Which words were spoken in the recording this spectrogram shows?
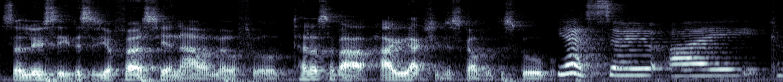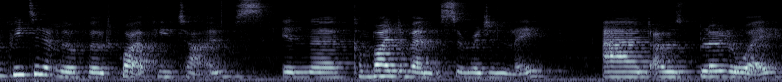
So, Lucy, this is your first year now at Millfield. Tell us about how you actually discovered the school. Yes, so I competed at Millfield quite a few times in the combined events originally, and I was blown away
